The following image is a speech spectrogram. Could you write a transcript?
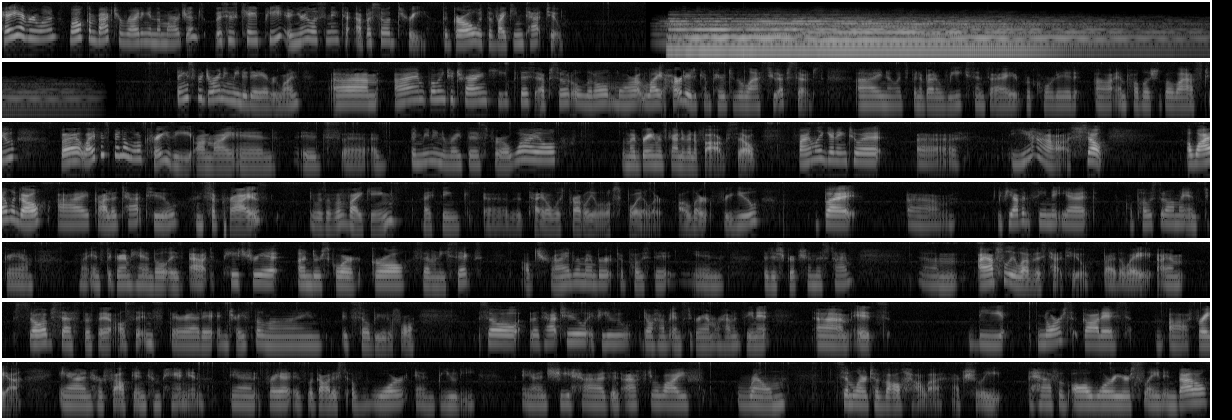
Hey everyone, welcome back to Writing in the Margins. This is KP, and you're listening to episode 3 The Girl with the Viking Tattoo. Thanks for joining me today, everyone. Um, I'm going to try and keep this episode a little more lighthearted compared to the last two episodes. I know it's been about a week since I recorded uh, and published the last two, but life has been a little crazy on my end. It's uh, I've been meaning to write this for a while, but my brain was kind of in a fog. So finally getting to it. Uh, yeah. So a while ago, I got a tattoo, and surprise, it was of a Viking. I think uh, the title was probably a little spoiler alert for you. But um, if you haven't seen it yet, I'll post it on my Instagram. My Instagram handle is at patriot underscore girl 76. I'll try and remember to post it in the description this time. Um, I absolutely love this tattoo, by the way. I am so obsessed with it. I'll sit and stare at it and trace the lines. It's so beautiful. So, the tattoo, if you don't have Instagram or haven't seen it, um, it's the Norse goddess uh, Freya and her falcon companion. And Freya is the goddess of war and beauty. And she has an afterlife realm similar to Valhalla. Actually, half of all warriors slain in battle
